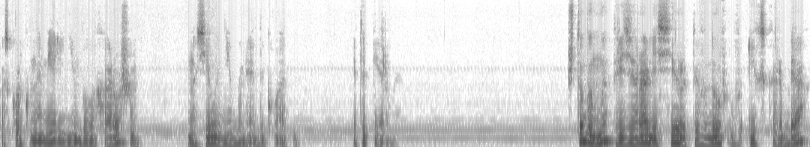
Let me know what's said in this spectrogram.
поскольку намерение было хорошим, но силы не были адекватны. Это первое. Чтобы мы презирали сирот и вдов в их скорбях,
